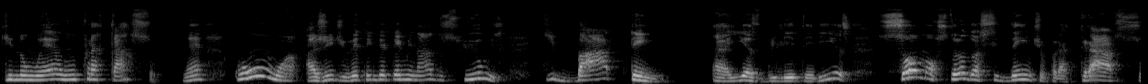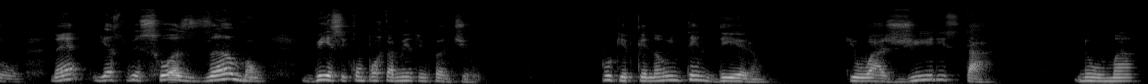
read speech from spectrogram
que não é um fracasso, né? Como a gente vê, tem determinados filmes que batem aí as bilheterias só mostrando acidente para crasso, né? E as pessoas amam ver esse comportamento infantil. Por quê? Porque não entenderam que o agir está numa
